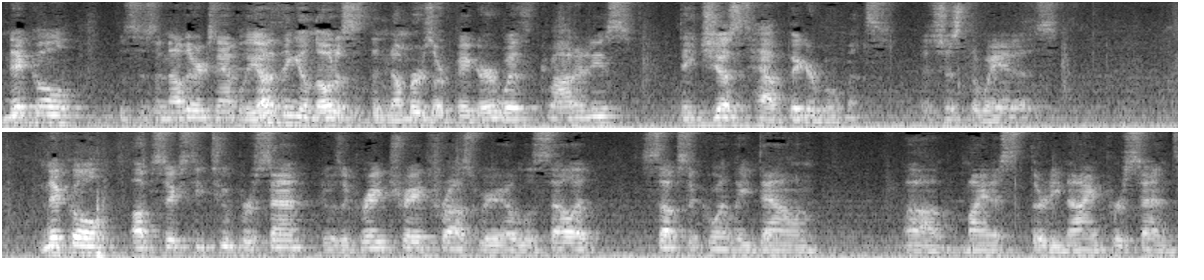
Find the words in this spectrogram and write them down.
Nickel, this is another example. The other thing you'll notice is the numbers are bigger with commodities. They just have bigger movements. It's just the way it is. Nickel up 62%. It was a great trade for us. We were able to sell it. Subsequently down uh, minus 39%.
